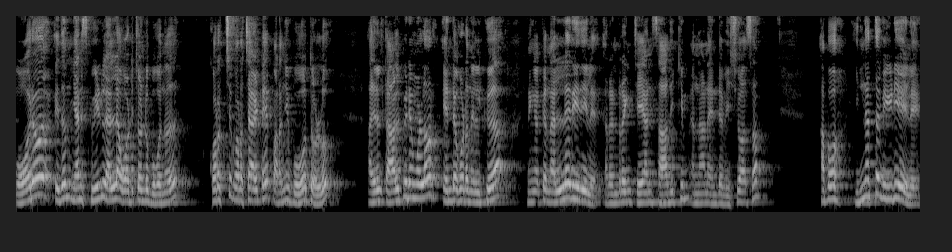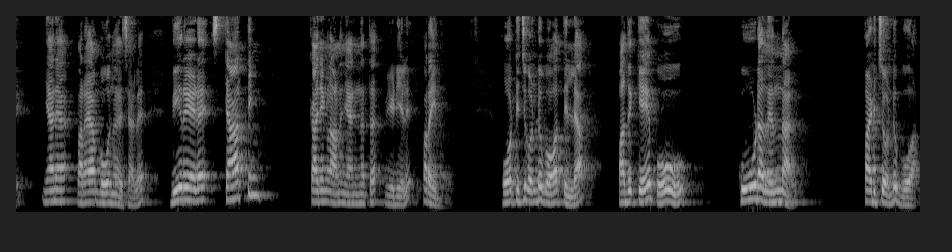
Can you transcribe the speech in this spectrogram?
ഓരോ ഇതും ഞാൻ സ്പീഡിലല്ല ഓടിച്ചുകൊണ്ട് പോകുന്നത്. കുറച്ച് കുറച്ചായിട്ടേ പറഞ്ഞു പോകത്തുള്ളൂ. അതിൽ താല്പര്യമുള്ളവർ എന്റെ കൂടെ നിൽക്കുക. നിങ്ങൾക്ക് നല്ല രീതിയിൽ റെൻഡറിങ് ചെയ്യാൻ സാധിക്കും എന്നാണ് എന്റെ വിശ്വാസം. അപ്പോൾ ഇന്നത്തെ വീഡിയോയിൽ ഞാൻ പറയാൻ പോകുന്നത് വെച്ചാൽ വീറയുടെ സ്റ്റാർട്ടിംഗ് കാര്യങ്ങളാണ് ഞാൻ ഇന്നത്തെ വീഡിയോയിൽ പറയുന്നത്. ഓട്ടിച്ച് കൊണ്ടുപോകത്തില്ല പതുക്കെ പോവൂ. കൂടെ നിന്നാൽ പഠിച്ചുകൊണ്ട് പോവാം.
